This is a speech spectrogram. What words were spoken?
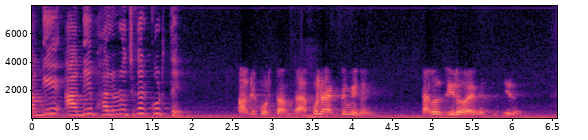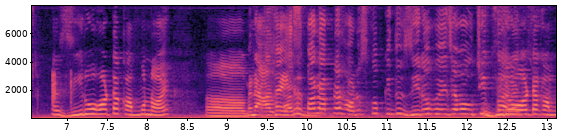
আগে আগে ভালো রোজগার করতেন? আগে করতাম এখন একদমই নেই। এখন জিরো হয়ে গেছে জিরো জিরো হওয়াটা কাম্য নয়। আহ, মানে হ্যাঁ, এটা আজ পর আপনার হরোস্কোপ কিন্তু জিরো হয়ে যাওয়া উচিত জিরো হওয়াটা কাম্য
